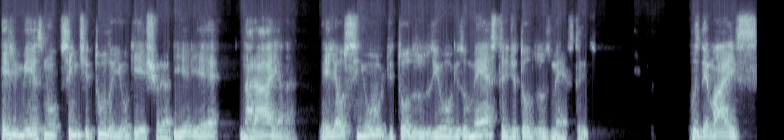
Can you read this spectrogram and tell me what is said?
Ele mesmo se intitula Yogeshwara e ele é Narayana, ele é o senhor de todos os yogis, o mestre de todos os mestres. Os demais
